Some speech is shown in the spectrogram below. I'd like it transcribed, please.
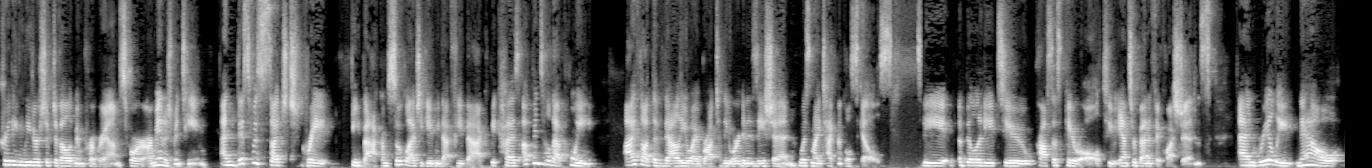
creating leadership development programs for our management team. And this was such great feedback. I'm so glad you gave me that feedback because up until that point i thought the value i brought to the organization was my technical skills the ability to process payroll to answer benefit questions. And really now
